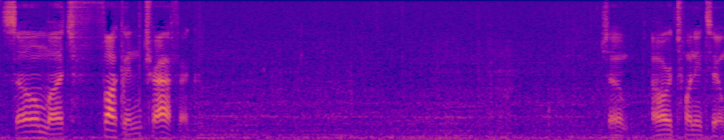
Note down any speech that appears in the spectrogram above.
So much fucking traffic. So hour twenty two.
